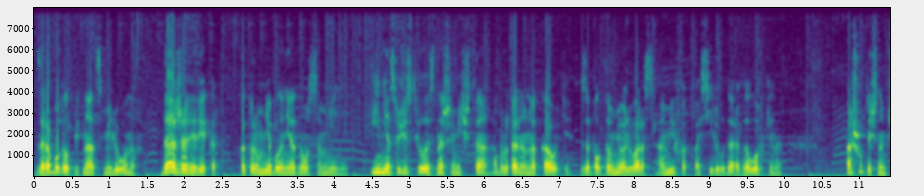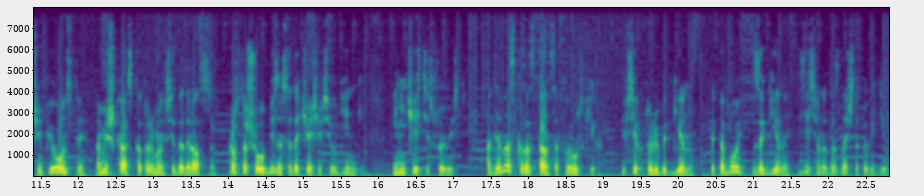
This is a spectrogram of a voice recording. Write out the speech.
заработал 15 миллионов. Да, жаль рекорд, в котором не было ни одного сомнения. И не осуществилась наша мечта о брутальном нокауте за болтовню Альвареса, о мифах о силе удара Головкина, о шуточном чемпионстве, о мешках, с которыми он всегда дрался. Просто шоу-бизнес это чаще всего деньги, и не честь и совесть. А для нас, казахстанцев и русских, и всех, кто любит Гену, это бой за Геной, здесь он однозначно победил.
